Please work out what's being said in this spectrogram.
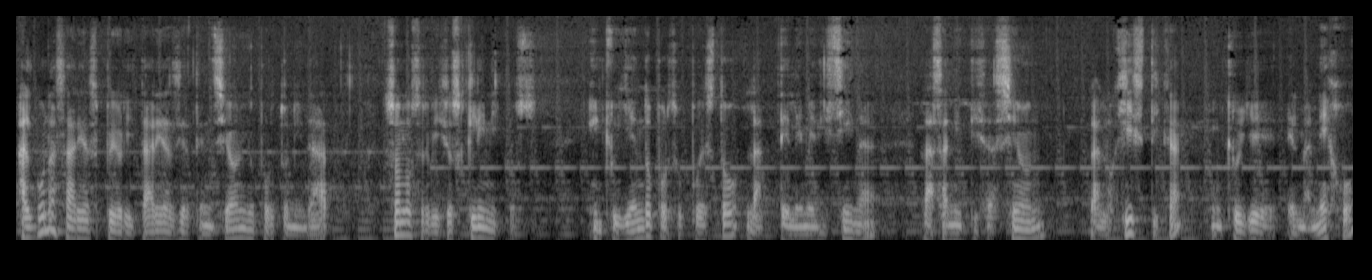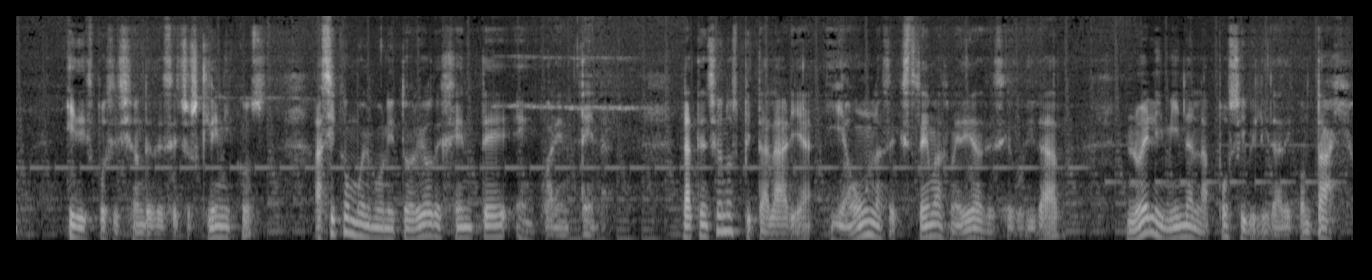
Algunas áreas prioritarias de atención y oportunidad son los servicios clínicos, incluyendo por supuesto la telemedicina, la sanitización, la logística, incluye el manejo, y disposición de desechos clínicos, así como el monitoreo de gente en cuarentena. La atención hospitalaria y aún las extremas medidas de seguridad no eliminan la posibilidad de contagio,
